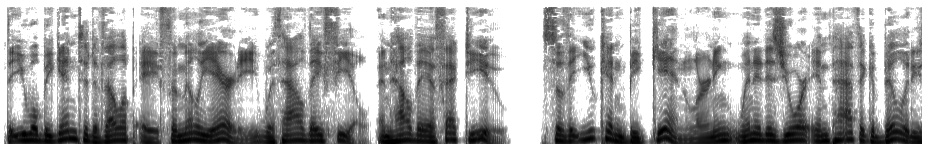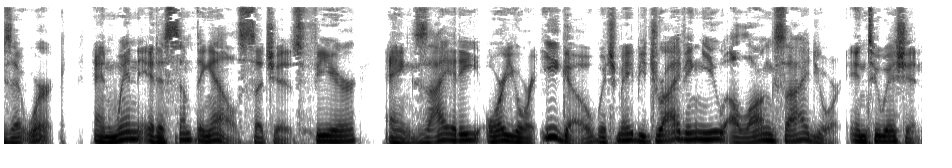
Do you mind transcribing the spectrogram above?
that you will begin to develop a familiarity with how they feel and how they affect you so that you can begin learning when it is your empathic abilities at work and when it is something else such as fear, anxiety, or your ego which may be driving you alongside your intuition.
